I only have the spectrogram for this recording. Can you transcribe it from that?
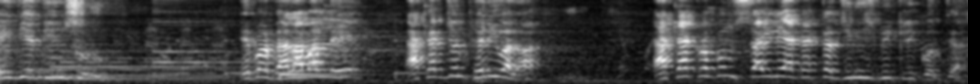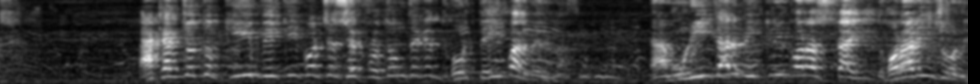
এই দিয়ে দিন শুরু। এরপর বেলা বাড়লে এক একজন ফেরিওয়ালা এক এক রকম স্টাইলে এক একটা জিনিস বিক্রি করতে আসে। এক একজন তো কি বিক্রি করছে সে প্রথম থেকে ধরতেই পারবেন না। এমনই তার বিক্রি করার স্টাইল, ধরারই জন্য।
